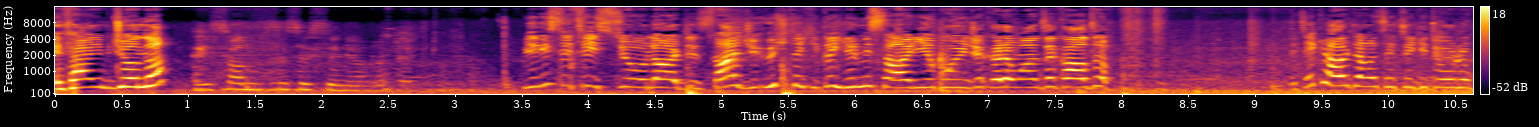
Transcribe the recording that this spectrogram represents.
Efendim canım? Nisan'ın size sesleniyorlar. Beni sete istiyorlardı. Sadece 3 dakika 20 saniye boyunca karavanda kaldım. Ve tekrardan sete gidiyorum.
